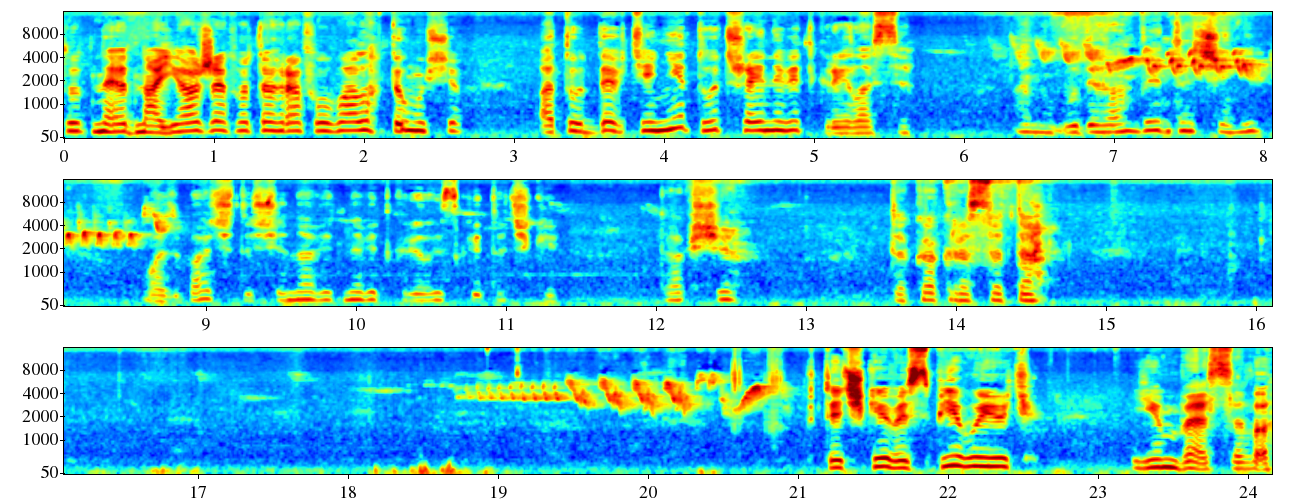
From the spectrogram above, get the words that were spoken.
Тут не одна я вже фотографувала, тому що а тут, де в тіні, тут ще й не відкрилася. А ну буде вам видно чи ні? Ось бачите, ще навіть не відкрились квіточки. Так що така красота. Птички виспівують, їм весело.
